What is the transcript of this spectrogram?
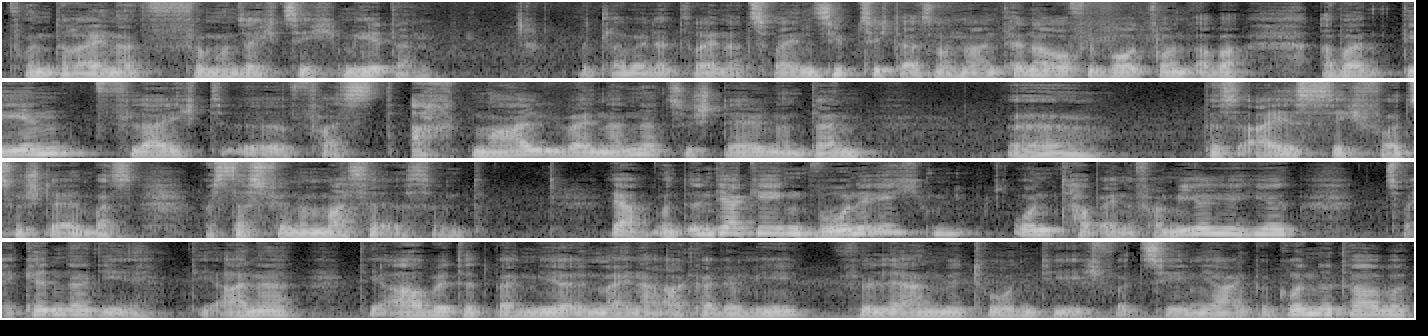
von 365 Metern. Mittlerweile 372, da ist noch eine Antenne draufgebaut worden, aber, aber den vielleicht äh, fast achtmal übereinander zu stellen und dann äh, das Eis sich vorzustellen, was, was das für eine Masse ist. Und ja, und in der Gegend wohne ich und habe eine Familie hier, zwei Kinder. Die, die Anne, die arbeitet bei mir in meiner Akademie für Lernmethoden, die ich vor zehn Jahren gegründet habe.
